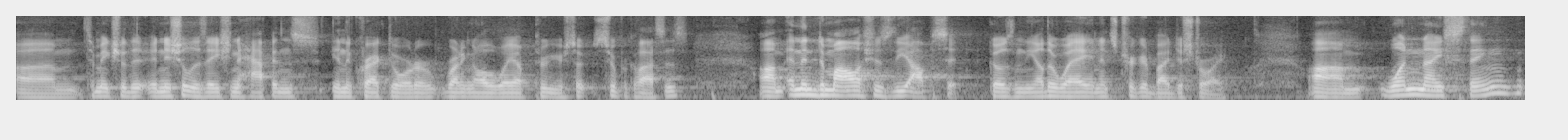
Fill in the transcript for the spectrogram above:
um, to make sure that initialization happens in the correct order, running all the way up through your su superclasses. Um, and then demolish is the opposite, goes in the other way and it's triggered by destroy. Um, one nice thing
